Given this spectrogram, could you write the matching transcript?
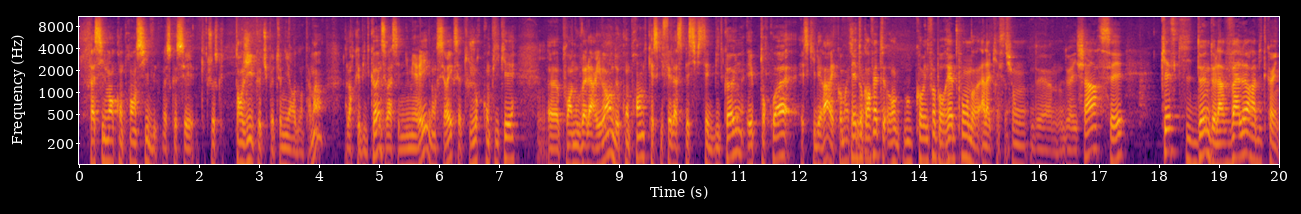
facilement compréhensible parce que c'est quelque chose de tangible que tu peux tenir dans ta main. Alors que Bitcoin, c'est vrai, c'est numérique, donc c'est vrai que c'est toujours compliqué euh, pour un nouvel arrivant de comprendre qu'est-ce qui fait la spécificité de Bitcoin et pourquoi est-ce qu'il est rare et comment est-ce Et qu'il donc est en rare. fait, en- encore une fois, pour répondre à la question de, de Richard, c'est qu'est-ce qui donne de la valeur à Bitcoin?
